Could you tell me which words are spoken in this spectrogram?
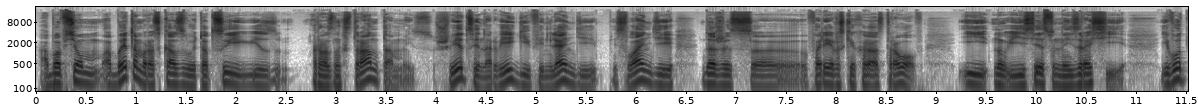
обо всем об этом рассказывают отцы из разных стран, там из Швеции, Норвегии, Финляндии, Исландии, даже с э, Фарерских островов. И, ну, естественно, из России. И вот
